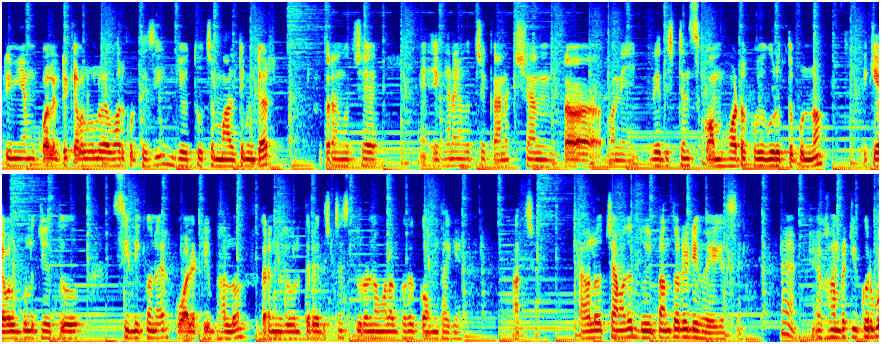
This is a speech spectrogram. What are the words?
প্রিমিয়াম কোয়ালিটির কেবলগুলো ব্যবহার করতেছি, যেহেতু হচ্ছে মাল্টিমিটার সুতরাং হচ্ছে এখানে হচ্ছে কানেকশানটা মানে রেজিস্ট্যান্স কম হওয়াটা খুবই গুরুত্বপূর্ণ। এই কেবলগুলো যেহেতু সিলিকনের কোয়ালিটি ভালো, সুতরাং এগুলোতে রেজিস্ট্যান্স তুলনামূলকভাবে কম থাকে। আচ্ছা তাহলে হচ্ছে আমাদের দুই প্রান্ত রেডি হয়ে গেছে। হ্যাঁ এখন আমরা কি করব?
